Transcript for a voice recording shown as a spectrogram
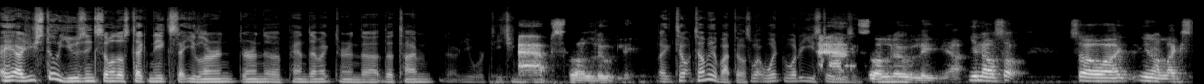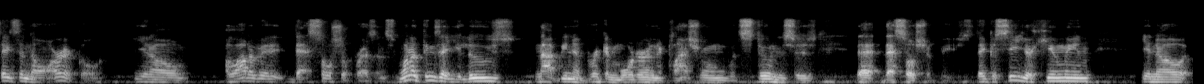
Hey, are you still using some of those techniques that you learned during the pandemic, during the, the time that you were teaching? Absolutely. Like, tell, tell me about those. What, what, what are you still Absolutely. using? Absolutely. Yeah. You know, so, so, uh, you know, like states in the article, you know, a lot of it, that social presence. One of the things that you lose not being a brick and mortar in the classroom with students is that, that social piece. They could see you're human, you know,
